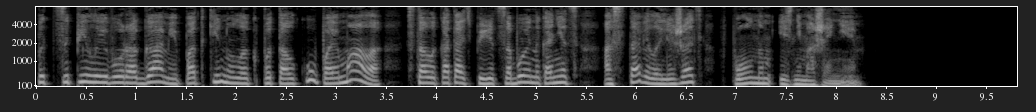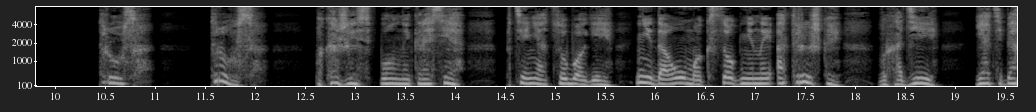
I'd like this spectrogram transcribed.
подцепила его рогами, подкинула к потолку, поймала, стала катать перед собой и, наконец, оставила лежать в полном изнеможении. «Трус, трус!» Покажись в полной красе, птенец убогий, недоумок с огненной отрыжкой. Выходи, я тебя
